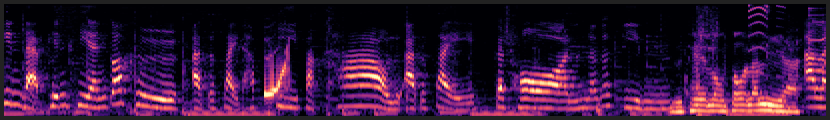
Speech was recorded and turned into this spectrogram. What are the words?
กินแบบเพี้ยนๆก็คืออาจจะใส่ทัพพีตักข้าว หรืออาจจะใส่กระชอนแล้วก็กิน หรือเทลงโต๊ะแล้วเลีย อะไร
